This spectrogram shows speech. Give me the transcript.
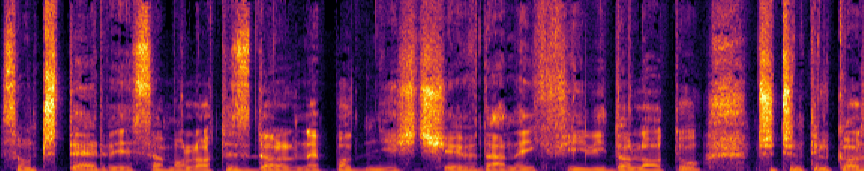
są cztery samoloty zdolne podnieść się w danej chwili do lotu, przy czym tylko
